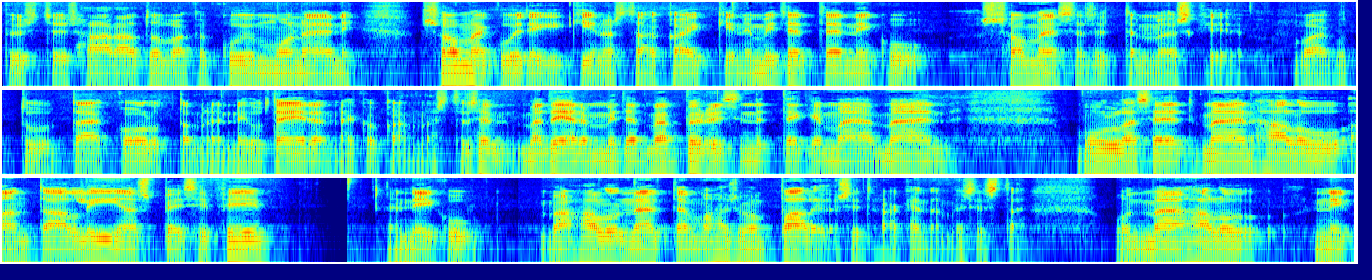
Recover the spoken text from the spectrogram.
pystyisi haarautumaan vaikka kuin moneen, niin some kuitenkin kiinnostaa kaikki. Niin miten te niin kuin somessa sitten myöskin vaikuttuu tämä kouluttaminen niin kuin teidän näkökannasta? Sen, mä tiedän, miten mä pyrin sinne tekemään ja mä en, mulla se, että mä en halua antaa liian spesifiä, niin kuin mä haluan näyttää mahdollisimman paljon siitä rakentamisesta, mutta mä en halua niin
